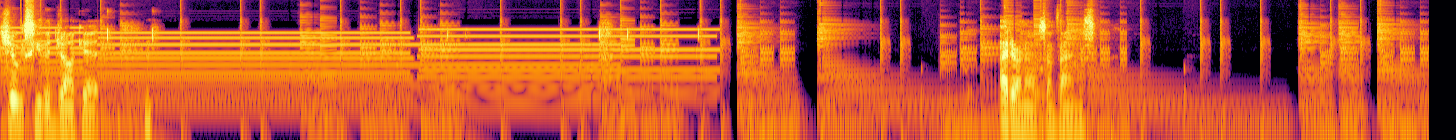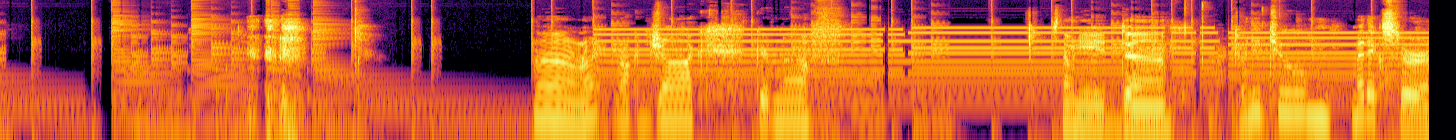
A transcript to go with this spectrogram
Josie the Jockette. I don't know sometimes. Good enough. So now we need, uh, do I need two medics, or,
